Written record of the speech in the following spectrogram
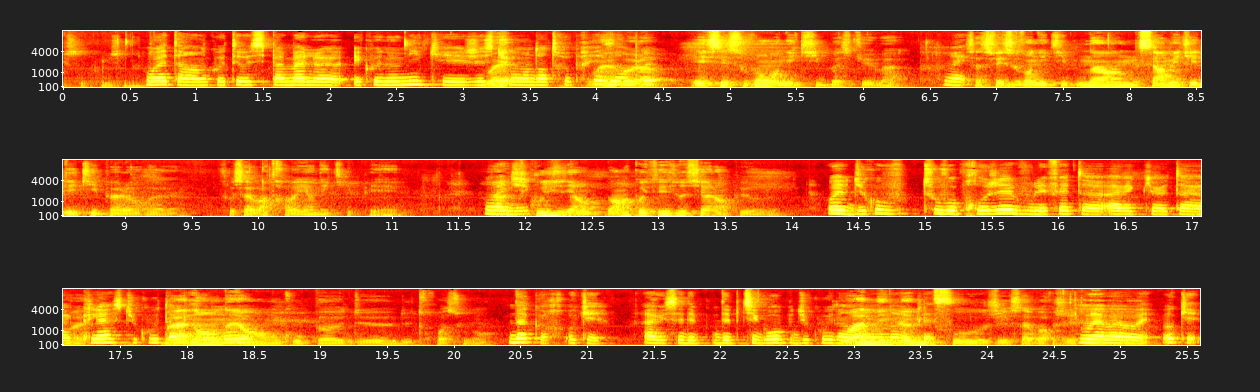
c'est. Ouais, t'as un côté aussi pas mal euh, économique et gestion d'entreprise Ouais, un voilà. Et c'est souvent en équipe parce que bah, peu. Ouais. ça se fait souvent en équipe. Non, c'est un métier d'équipe, alors euh, faut savoir travailler en équipe. Et bah, du du coup, il y a un, un côté social un peu. Ouais, du coup, tous vos projets, vous les faites euh, avec euh, ta classe, du coup, Bah non, on est en groupe de, de trois souvent. D'accord, ok. Ah oui, c'est des, des petits groupes, du coup, dans, ouais, mais dans même, il faut savoir gérer. Ouais, ouais, euh, ouais, ok.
